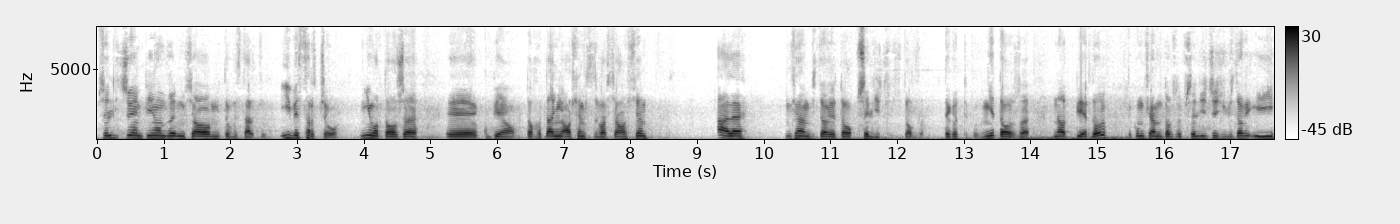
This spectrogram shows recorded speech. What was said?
Przeliczyłem pieniądze, musiało mi to wystarczyć. I wystarczyło. Mimo to, że e, kupiłem to danie 828, ale musiałem widzowie to przeliczyć dobrze. Tego typu. Nie to, że na odpierdol, tylko musiałem dobrze przeliczyć widzowie i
